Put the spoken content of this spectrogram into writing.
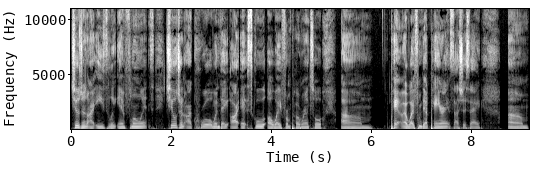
children are easily influenced. Children are cruel when they are at school away from parental, um, pa- away from their parents, I should say. Um,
